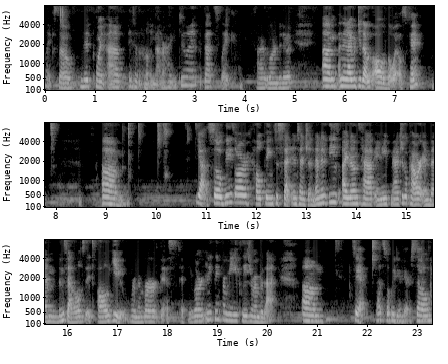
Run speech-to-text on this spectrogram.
Like so midpoint up it doesn't really matter how you do it but that's like how I learned to do it. Um, and then I would do that with all of the oils okay? Um, yeah, so these are helping to set intention. None of these items have any magical power in them themselves. It's all you. Remember this. If you learn anything from me, please remember that. Um, so yeah, that's what we do here. So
